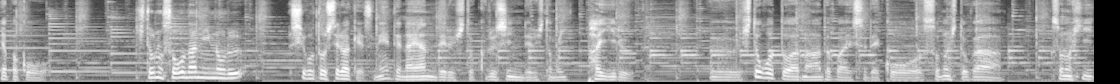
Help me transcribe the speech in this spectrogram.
やっぱこう、人の相談に乗る仕事をしてるわけですね。で、悩んでる人、苦しんでる人もいっぱいいる。う一言のアドバイスで、こう、その人が、その日、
